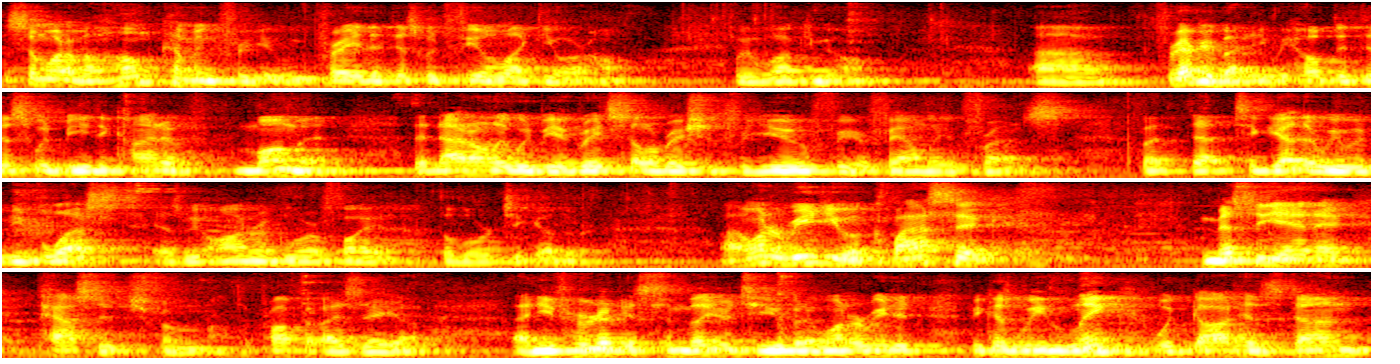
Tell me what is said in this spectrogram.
somewhat of a homecoming for you, we pray that this would feel like your home. We welcome you home. Uh, for everybody, we hope that this would be the kind of moment that not only would be a great celebration for you, for your family and friends, but that together we would be blessed as we honor and glorify the Lord together. I want to read you a classic messianic passage from the prophet Isaiah. And you've heard it, it's familiar to you, but I want to read it because we link what God has done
